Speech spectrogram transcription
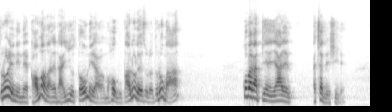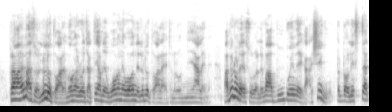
သူတို့တွေအနေနဲ့ခေါင်းမှန်မှန်နဲ့ဒါကြီးကိုသုံးနေတာတော့မဟုတ်ဘူးဘာလို့လဲဆိုတော့သူတို့မှာကိုယ့်ဘက်ကပြန်ရတဲ့အချက်တွေရှိတယ်ပထမပိုင်းမှာဆိုလွတ်လွတ်သွားတယ်မော်ဂန်ရောဂျာတယောက်တည်းဝေါကန်နဲ့ဝေါကန်နဲ့လွတ်လွတ်သွားတယ်ကျွန်တော်တို့မြင်ရလိမ့်မယ် ဘာဖြစ်လို့လဲဆိုတော့လီဗာပူးကွင်းလေကအရှိကိုတော်တော်လေး step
